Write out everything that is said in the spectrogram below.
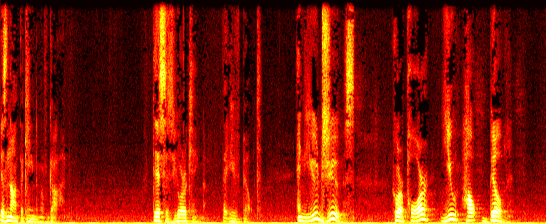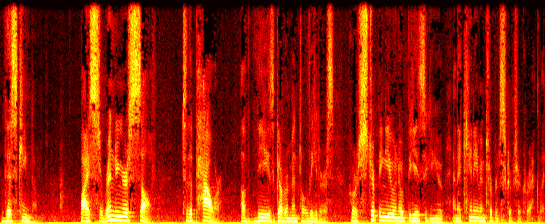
is not the kingdom of God. This is your kingdom that you've built. And you Jews who are poor, you help build this kingdom by surrendering yourself to the power of these governmental leaders who are stripping you and abusing you, and they can't even interpret Scripture correctly.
